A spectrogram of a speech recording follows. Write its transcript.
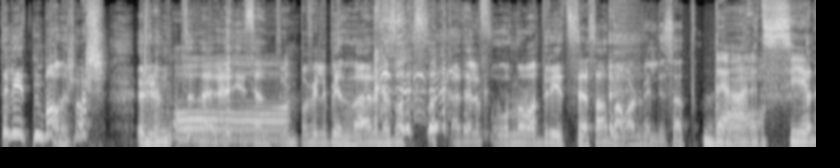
bitte liten badeshorts rundt oh. i sentrum på Filippinene der med sånn snakka i telefonen og var dritstressa. Da var han veldig søt. Det er et syn.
